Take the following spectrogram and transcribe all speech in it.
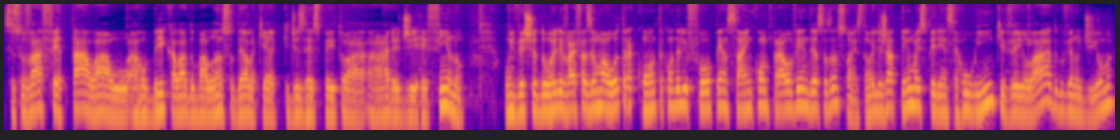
se isso vai afetar lá o, a rubrica lá do balanço dela, que, é, que diz respeito à, à área de refino, o investidor ele vai fazer uma outra conta quando ele for pensar em comprar ou vender essas ações. Então ele já tem uma experiência ruim que veio lá do governo Dilma,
